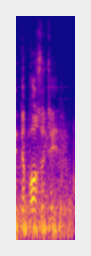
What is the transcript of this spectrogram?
Been deposited.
